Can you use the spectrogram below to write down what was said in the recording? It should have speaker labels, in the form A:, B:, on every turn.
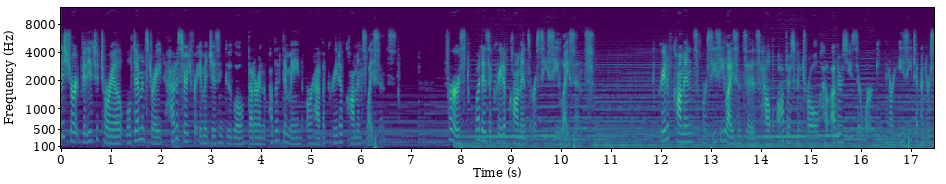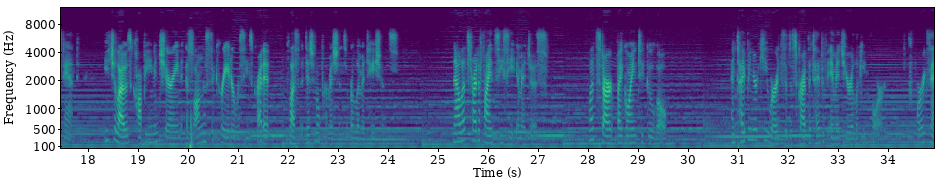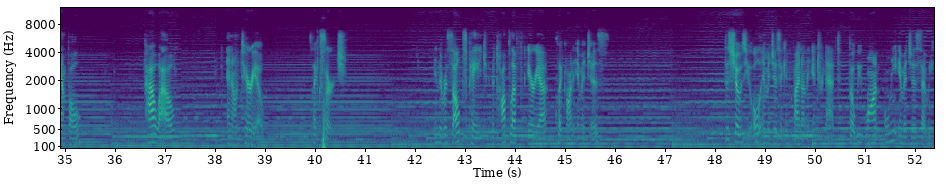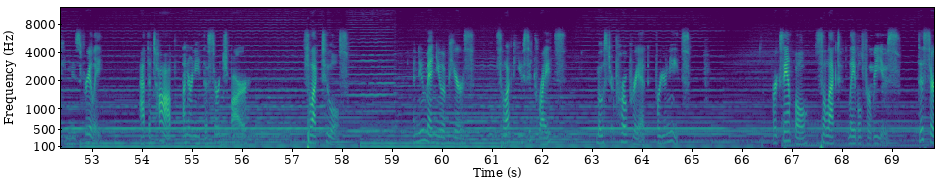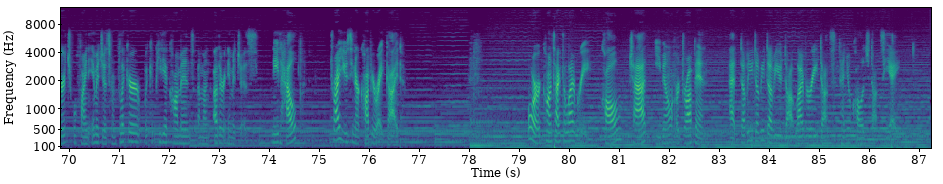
A: This short video tutorial will demonstrate how to search for images in Google that are in the public domain or have a Creative Commons license. First, what is a Creative Commons or CC license? Creative Commons or CC licenses help authors control how others use their work and are easy to understand. Each allows copying and sharing as long as the creator receives credit, plus additional permissions or limitations. Now let's try to find CC images. Let's start by going to Google type in your keywords that describe the type of image you are looking for. For example, powwow and Ontario. Click search. In the results page in the top left area, click on images. This shows you all images it can find on the internet, but we want only images that we can use freely. At the top, underneath the search bar, select Tools. A new menu appears. Select Usage Rights, most appropriate for your needs. For example, select Labeled for Reuse. This search will find images from Flickr, Wikipedia Commons, among other images. Need help? Try using our copyright guide. Or contact the library. Call, chat, email, or drop in at www.library.centennialcollege.ca.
